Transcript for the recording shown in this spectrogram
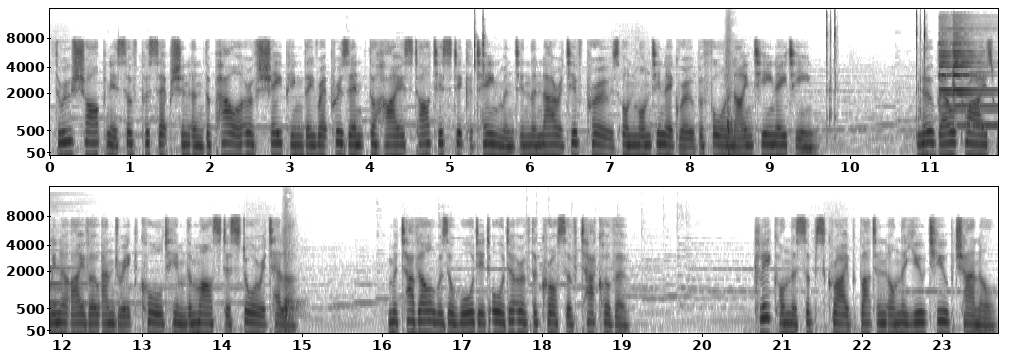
through sharpness of perception and the power of shaping they represent the highest artistic attainment in the narrative prose on Montenegro before 1918. Nobel Prize winner Ivo Andrić called him the master storyteller. Matavulj was awarded Order of the Cross of Takovo. Click on the subscribe button on the YouTube channel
